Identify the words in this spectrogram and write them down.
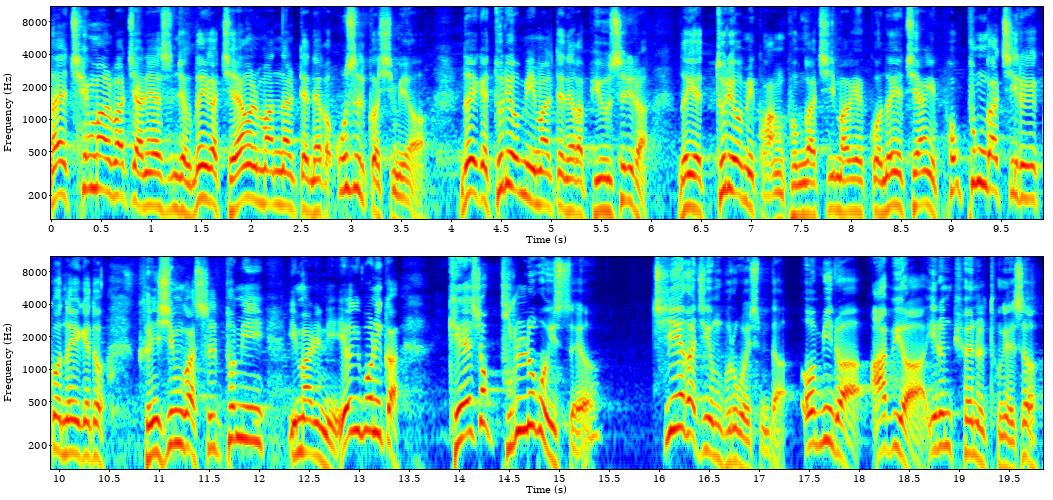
나의 책망을 받지 아니하였은즉 너희가 재앙을 만날 때 내가 웃을 것이며 너에게 두려움이 임할 때 내가 비웃으리라 너희의 두려움이 광풍같이 임하겠고 너희의 재앙이 폭풍같이 이르겠고 너희에게도 근심과 슬픔이 임하리니 여기 보니까 계속 부르고 있어요. 지혜가 지금 부르고 있습니다. 어미와 아비와 이런 표현을 통해서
